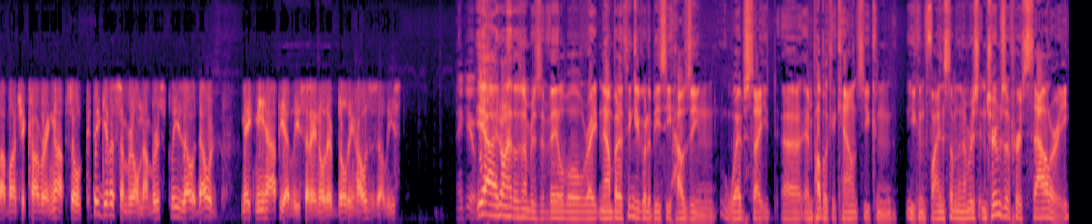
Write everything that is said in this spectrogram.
a bunch of covering up. So could they give us some real numbers, please? That would, that would make me happy at least that I know they're building houses at least. Thank you. Yeah, I don't have those numbers available right now, but I think you go to BC Housing website uh, and public accounts. You can you can find some of the numbers in terms of her salary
